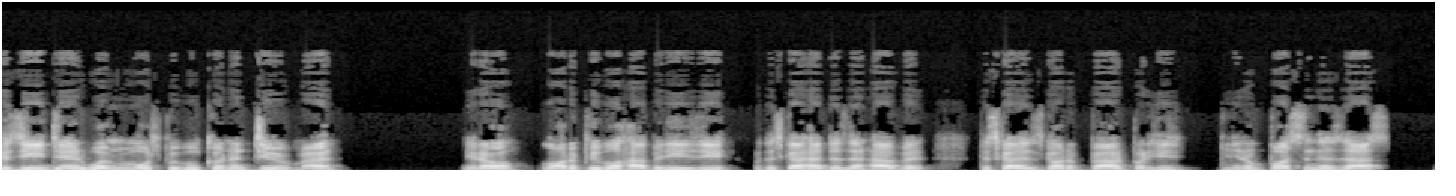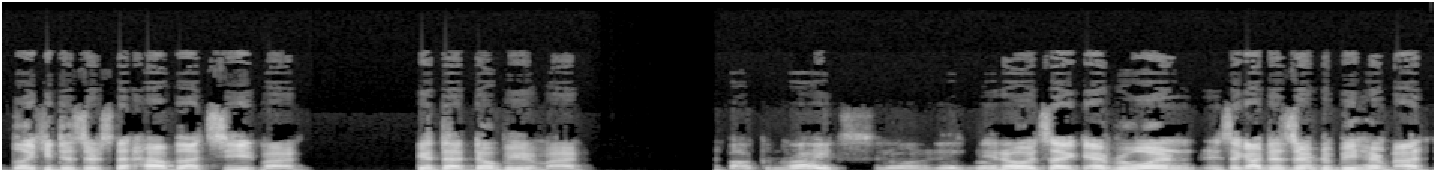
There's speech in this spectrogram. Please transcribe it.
Cause he did what most people couldn't do, man. You know, a lot of people have it easy, but this guy doesn't have it. This guy has got it bad, but he's, you know, busting his ass like he deserves to have that seat, man. Get that W, man. Fucking rights. You know what it is, bro. You know, it's like everyone. It's like I deserve to be here, man.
